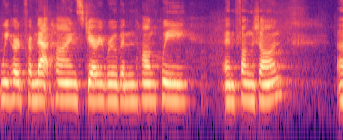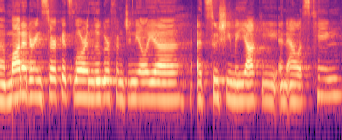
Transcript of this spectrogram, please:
we heard from Nat Heintz, Jerry Rubin, Hong Kui, and Feng Zhang. Uh, monitoring circuits, Loren Looger from Janelia, Atsushi Miyawaki, and Alice Ting.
